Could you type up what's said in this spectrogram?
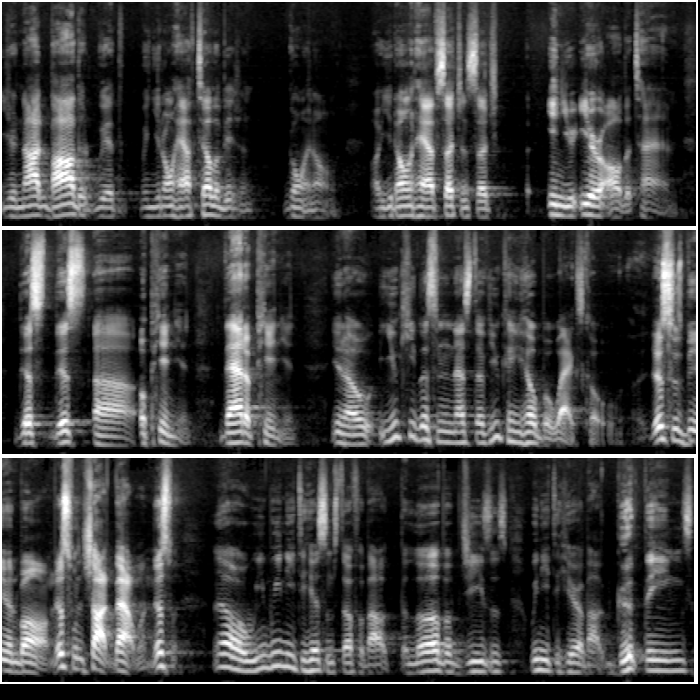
you're not bothered with when you don't have television going on, or you don't have such and such in your ear all the time. This, this uh, opinion, that opinion. You know, you keep listening to that stuff, you can't help but wax cold. This is being bombed. This one shot that one. This one. No, we, we need to hear some stuff about the love of Jesus. We need to hear about good things.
